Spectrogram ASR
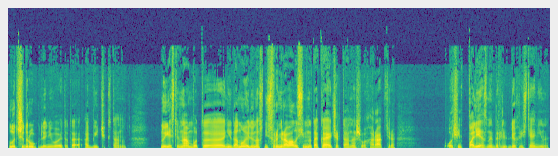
лучший друг для него этот а, обидчик станут. Но если нам вот э, не дано, или у нас не сформировалась именно такая черта нашего характера, очень полезная для, для христианина,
